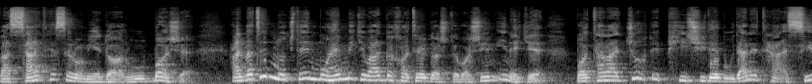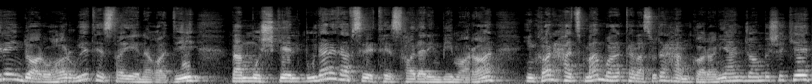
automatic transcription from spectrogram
و سطح سرومی دارو باشه. البته نکته مهمی که باید به خاطر داشته باشیم اینه که با توجه به پیچیده بودن تاثیر این داروها روی تستهای انقادی و مشکل بودن تفسیر تستها در این بیماران این کار حتما باید توسط همکارانی انجام بشه که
